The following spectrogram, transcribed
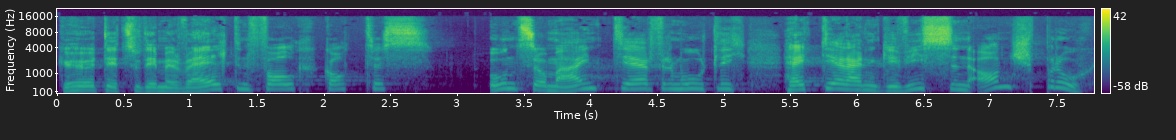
Gehörte zu dem erwählten Volk Gottes und so meinte er vermutlich, hätte er einen gewissen Anspruch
